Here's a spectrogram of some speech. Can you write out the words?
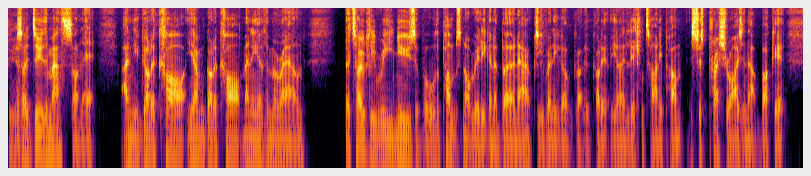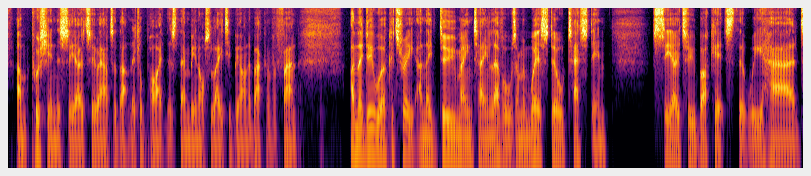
Yeah. So do the maths on it, and you've got a cart. You haven't got a cart many of them around. They're totally reusable. The pump's not really going to burn out because you've only got got it, got it, you know, a little tiny pump. It's just pressurising that bucket and pushing the CO two out of that little pipe that's then being oscillated behind the back of a fan. And they do work a treat, and they do maintain levels. I mean, we're still testing CO two buckets that we had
